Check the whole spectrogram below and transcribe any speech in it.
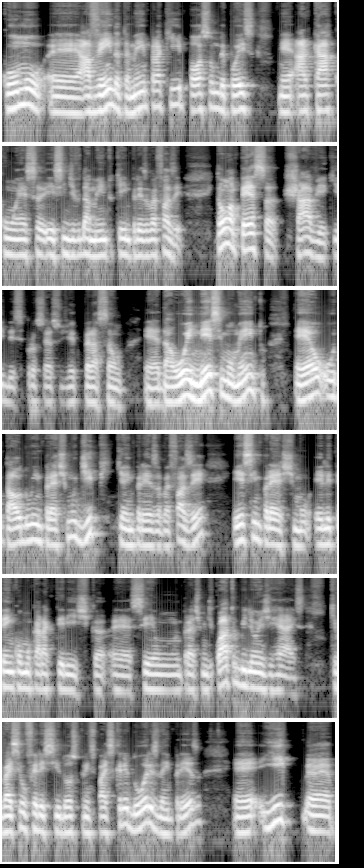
como é, a venda também, para que possam depois é, arcar com essa, esse endividamento que a empresa vai fazer. Então, a peça-chave aqui desse processo de recuperação é, da Oi, nesse momento, é o, o tal do empréstimo DIP que a empresa vai fazer, esse empréstimo ele tem como característica é, ser um empréstimo de 4 bilhões de reais que vai ser oferecido aos principais credores da empresa é, e é,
